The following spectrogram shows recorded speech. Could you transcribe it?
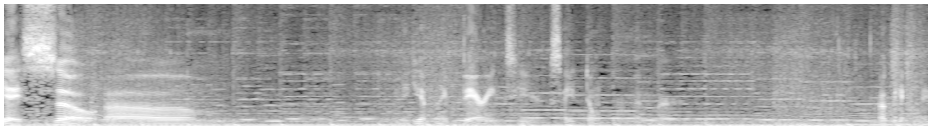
Okay, so, um... Let me get my bearings here, because I don't remember. Okay, I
